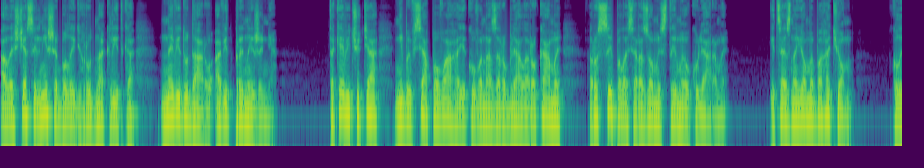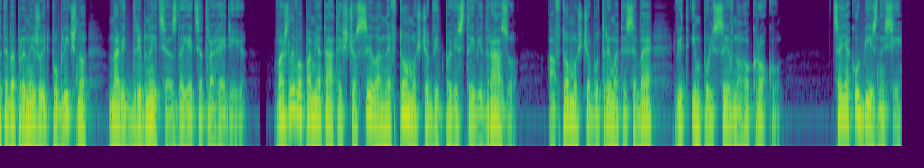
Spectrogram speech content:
Але ще сильніше болить грудна клітка не від удару, а від приниження. Таке відчуття, ніби вся повага, яку вона заробляла роками, розсипалася разом із тими окулярами. І це знайоме багатьом. Коли тебе принижують публічно, навіть дрібниця здається трагедією. Важливо пам'ятати, що сила не в тому, щоб відповісти відразу, а в тому, щоб утримати себе від імпульсивного кроку. Це як у бізнесі.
